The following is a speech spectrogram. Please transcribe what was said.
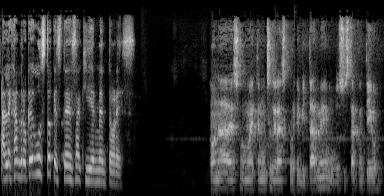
Alejandro, qué gusto que estés aquí en Mentores. No, nada de eso, Maite. Muchas gracias por invitarme. Un gusto estar contigo.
